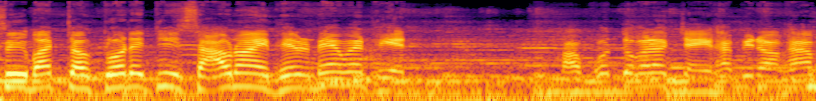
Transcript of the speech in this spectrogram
ซื้อบัตรจองตัวได้ที่สาวน้อยเพจแม่แม่เพจขอบคุณทุกกำลังใจครับพี่น้องครับ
